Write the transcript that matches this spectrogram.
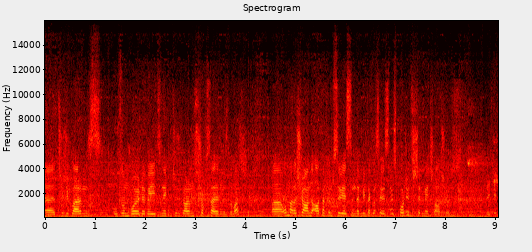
E, çocuklarımız uzun boylu ve yetenekli çocuklarımız çok sayımızda var. E, onlara şu anda A takım seviyesinde, bir takım seviyesinde sporcu yetiştirmeye çalışıyoruz. Peki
